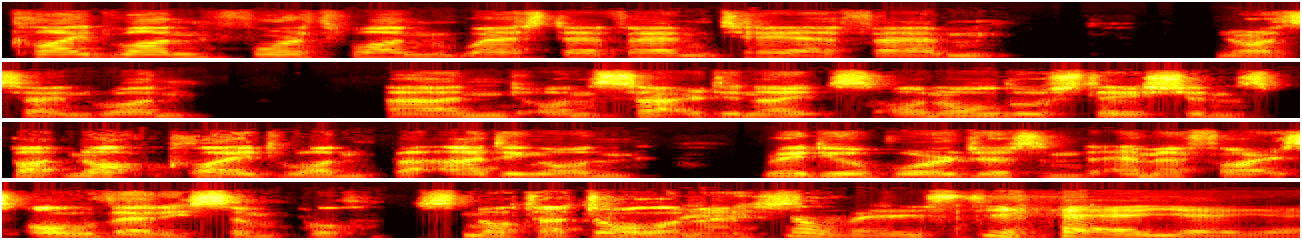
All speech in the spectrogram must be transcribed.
Clyde 1, Forth 1, West FM, TFM, North Sound 1, and on Saturday nights on all those stations, but not Clyde 1, but adding on Radio Borders and MFR. It's all very simple. It's not at all a mess. No, but it's, yeah, yeah, yeah.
